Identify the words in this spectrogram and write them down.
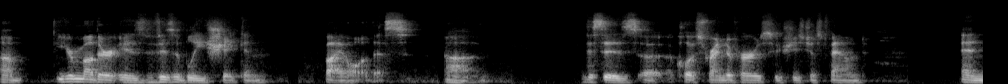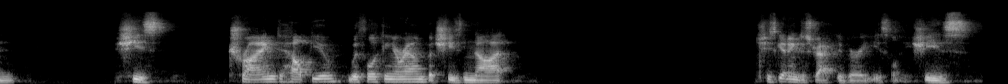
Um, your mother is visibly shaken by all of this. Um, this is a, a close friend of hers who she's just found, and she's trying to help you with looking around, but she's not she's getting distracted very easily. She's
